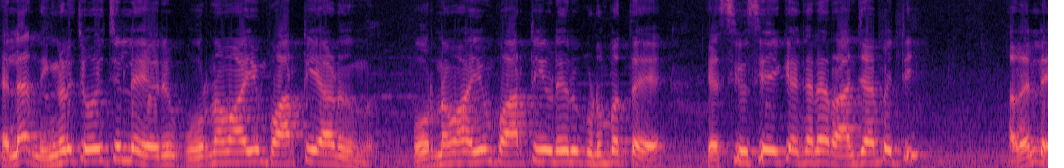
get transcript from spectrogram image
അല്ല നിങ്ങൾ ചോദിച്ചില്ലേ ഒരു പൂർണമായും പാർട്ടിയാണ് എന്ന് പൂർണമായും പാർട്ടിയുടെ ഒരു കുടുംബത്തെ എസ് യു സി ഐക്ക് എങ്ങനെ റാഞ്ചാൻ പറ്റി? അതല്ലേ?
